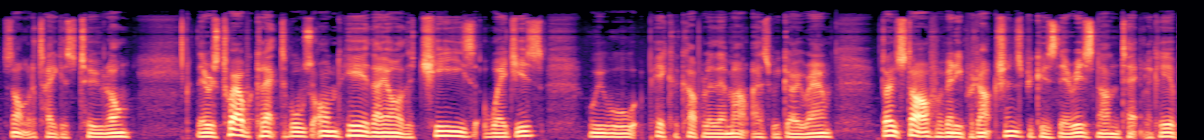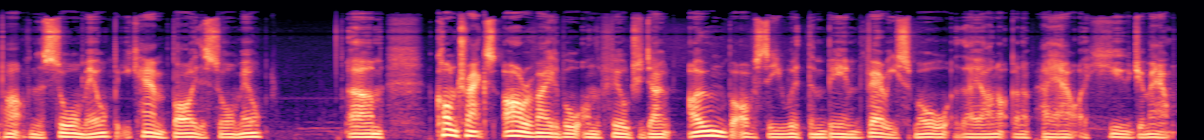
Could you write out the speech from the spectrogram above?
it's not going to take us too long. There is 12 collectibles on here. They are the cheese wedges. We will pick a couple of them up as we go round. Don't start off with any productions because there is none technically apart from the sawmill, but you can buy the sawmill. Um, contracts are available on the fields you don't own, but obviously with them being very small, they are not going to pay out a huge amount.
